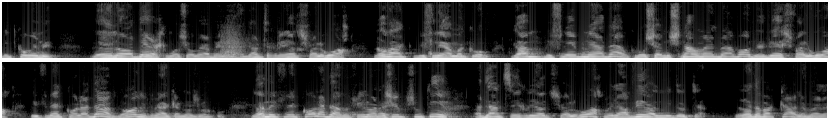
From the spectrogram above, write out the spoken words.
מתקוממים. זה לא הדרך, כמו שאומר הבן אדם. אדם צריך להיות שפל רוח לא רק בפני המקום, גם בפני בני אדם, כמו שהמשנה אומרת באבות, והביא שפל רוח בפני כל אדם, לא רק בפני הקדוש ברוך הוא. גם בפני כל אדם, אפילו אנשים פשוטים, אדם צריך להיות שפל רוח ולהעביר על מידותיו. זה לא דבר קל, אבל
